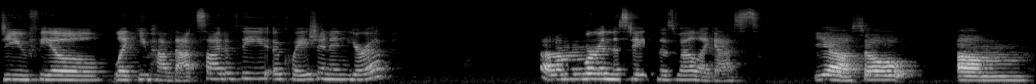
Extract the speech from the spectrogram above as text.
do you feel like you have that side of the equation in Europe? Um, or in the States as well, I guess. Yeah, so um,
